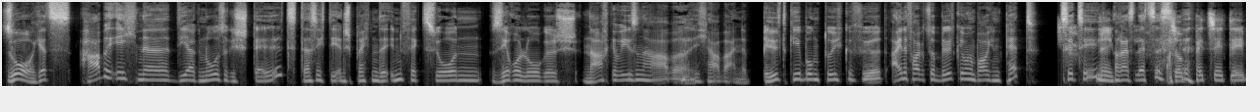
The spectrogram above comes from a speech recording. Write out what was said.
So, jetzt habe ich eine Diagnose gestellt, dass ich die entsprechende Infektion serologisch nachgewiesen habe. Mhm. Ich habe eine Bildgebung durchgeführt. Eine Frage zur Bildgebung, brauche ich ein PET? CT nee. noch als letztes? Also PET-CT,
